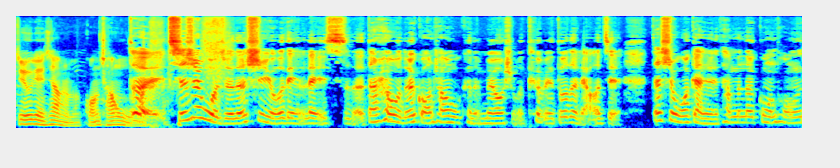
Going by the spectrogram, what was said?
就有点像什么广场舞？对，其实我觉得是有点类似的。当然，我对广场舞可能没有什么特别多的了解，但是我感觉他们的共通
